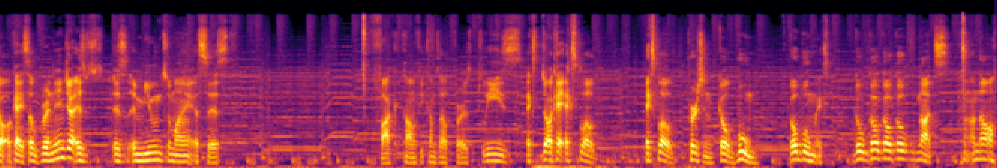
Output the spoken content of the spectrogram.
Okay, so Greninja is, is immune to my assist. Fuck, Comfey comes out first. Please. Ex okay, explode. Explode. Persian, go, boom. Go, boom. Ex go, go, go, go, nuts. Oh, no.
